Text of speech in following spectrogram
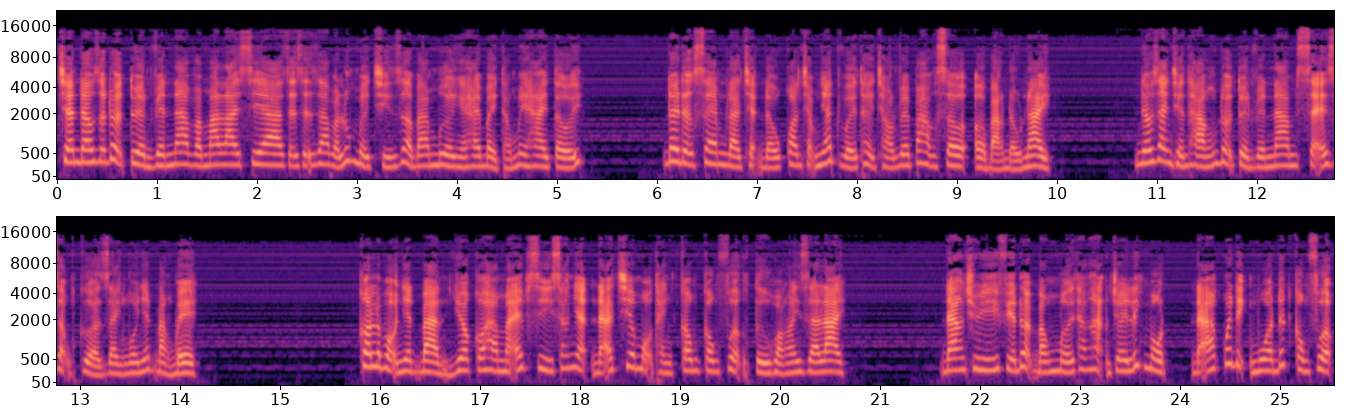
Trận đấu giữa đội tuyển Việt Nam và Malaysia sẽ diễn ra vào lúc 19 h 30 ngày 27 tháng 12 tới. Đây được xem là trận đấu quan trọng nhất với thầy trò viên Park Hang-seo ở bảng đấu này. Nếu giành chiến thắng, đội tuyển Việt Nam sẽ rộng cửa giành ngôi nhất bảng B. Câu lạc bộ Nhật Bản Yokohama FC xác nhận đã chiêu mộ thành công công phượng từ Hoàng Anh Gia Lai. Đáng chú ý, phía đội bóng mới thăng hạng J-League 1 đã quyết định mua đứt công phượng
